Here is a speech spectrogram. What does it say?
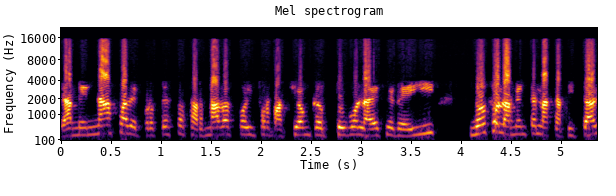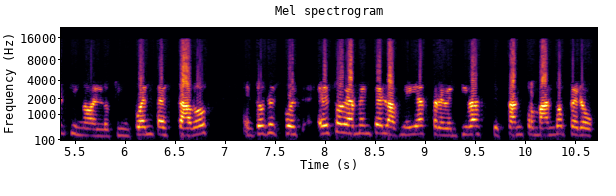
amenaza de protestas armadas por información que obtuvo la FBI, no solamente en la capital, sino en los 50 estados. Entonces, pues es obviamente las medidas preventivas que están tomando, pero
